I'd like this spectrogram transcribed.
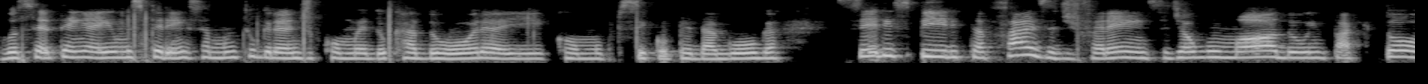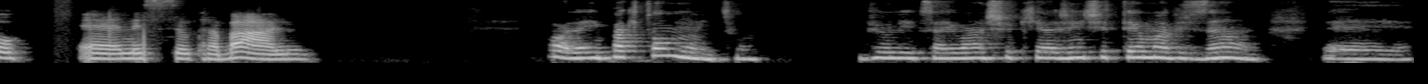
você tem aí uma experiência muito grande como educadora e como psicopedagoga. Ser espírita faz a diferença? De algum modo impactou é, nesse seu trabalho? Olha, impactou muito, viu, Litsa? Eu acho que a gente tem uma visão, é,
